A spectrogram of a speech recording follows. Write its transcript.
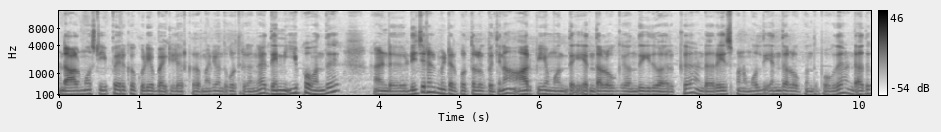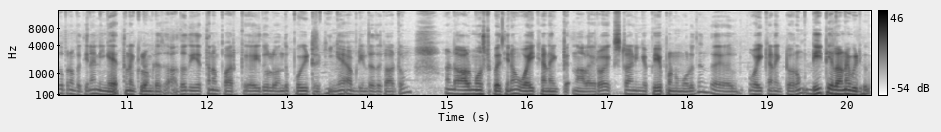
அண்ட் ஆல்மோஸ்ட் இப்போ இருக்கக்கூடிய பைக்கில் இருக்கிற மாதிரி வந்து கொடுத்துருக்காங்க. தென் இப்போ வந்து அண்டு டிஜிட்டல் மீட்டர் பொறுத்தளவுக்கு பார்த்தீங்கன்னா ஆர்பிஎம் வந்து எந்த அளவுக்கு வந்து இதுவாக இருக்குது அண்ட் ரேஸ் பண்ணும்போது எந்த அளவுக்கு வந்து போகுது அண்ட் அதுக்கப்புறம் பார்த்தீங்கன்னா நீங்கள் எத்தனை கிலோமீட்டர்ஸ் அதாவது எத்தனை பார்க்கு இதில் வந்து போயிட்டுருக்கீங்க அப்படின்றது காட்டும். அண்ட் ஆல்மோஸ்ட் பார்த்தீங்கன்னா ஒய் கனெக்ட் நாலாயிரம் எக்ஸ்ட்ரா நீங்கள் பே பண்ணும்பொழுது இந்த ஒய் கனெக்ட் வரும். டீட்டெயிலான வீடியோ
